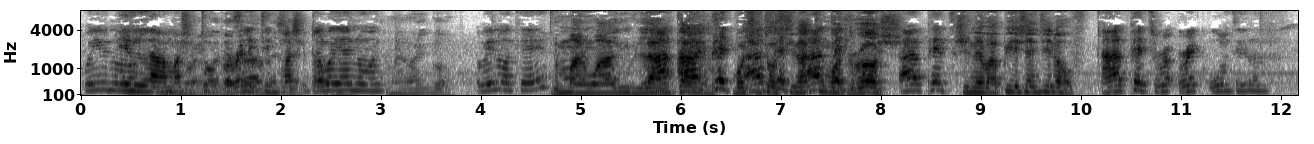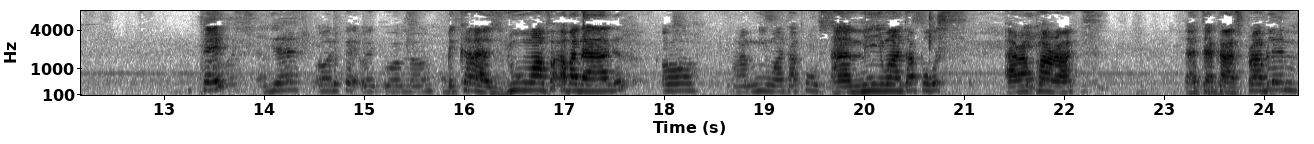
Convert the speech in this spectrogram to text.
Where you know? In-law mash it up. know, relative mash it up. where you know? I mean, no, go. Where you know, okay? The man want to live long I'll- I'll time, pet- but she thought she not I'll too much pet- rush. I'll pet. She never patient enough. I'll pet re- rec home to you know. Pet? Yeah. Oh, the pet will go now. Because you want to have a dog, Oh, and me want a post. and me want a post or a parrot. That can cause problem.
